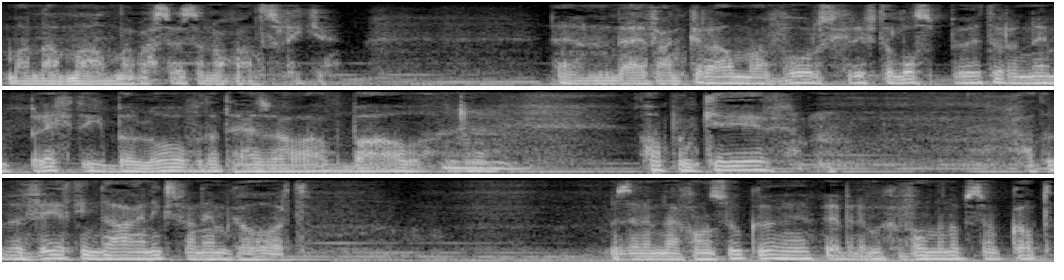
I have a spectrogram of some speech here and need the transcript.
Maar na maanden was hij ze nog aan het slikken. En wij van Kraan maar voorschriften lospeuteren en plechtig beloven dat hij zou afbouwen. Mm. Op een keer hadden we veertien dagen niks van hem gehoord. We zijn hem dan gaan zoeken. We hebben hem gevonden op zijn kot.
